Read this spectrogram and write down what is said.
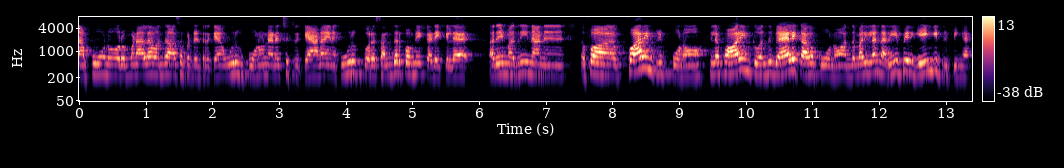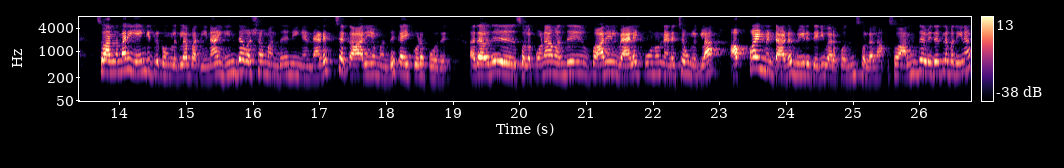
நான் போகணும் ரொம்ப நாளாக வந்து ஆசைப்பட்டுட்டு இருக்கேன் ஊருக்கு போகணும்னு நினச்சிட்ருக்கேன் ஆனால் எனக்கு ஊருக்கு போகிற சந்தர்ப்பமே கிடைக்கல. அதே மாதிரி நான் ஃபா ஃபாரின் ட்ரிப் போனோம். இல்லை ஃபாரினுக்கு வந்து வேலைக்காக போகணும் அந்த மாதிரிலாம் நிறைய பேர் ஏங்கிட்டு இருப்பீங்க. ஸோ அந்த மாதிரி ஏங்கிட்டு இருக்கவங்களுக்குலாம் பார்த்தீங்கன்னா இந்த வருஷம் வந்து நீங்கள் நினச்ச காரியம் வந்து கை கூட போகுது. அதாவது சொல்லப்போனால் வந்து ஃபாரின் வேலைக்கு போகணும்னு நினச்சவங்களுக்குலாம் அப்பாயின்மெண்ட் வீடு தேடி வரப்போகுதுன்னு சொல்லலாம். ஸோ அந்த விதத்தில் பார்த்தீங்கன்னா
